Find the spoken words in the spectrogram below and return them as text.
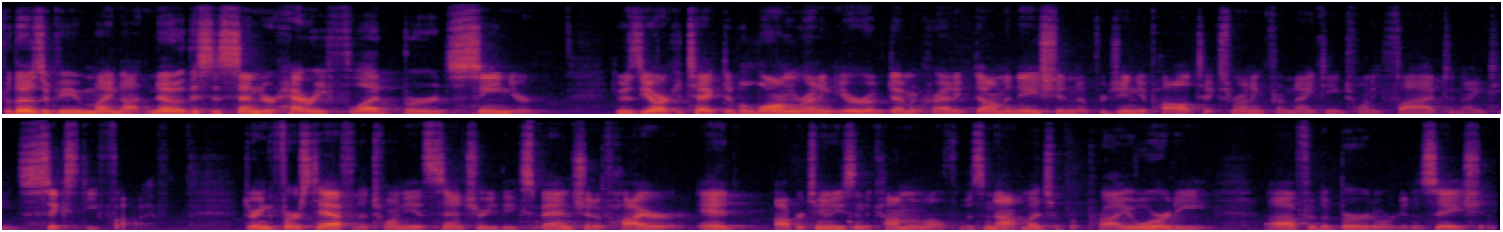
For those of you who might not know, this is Senator Harry Flood Byrd Sr., he was the architect of a long-running era of Democratic domination of Virginia politics running from 1925 to 1965. During the first half of the 20th century, the expansion of higher ed opportunities in the Commonwealth was not much of a priority uh, for the Byrd organization.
